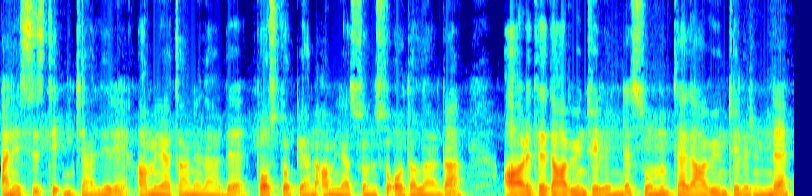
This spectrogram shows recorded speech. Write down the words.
anestezi teknikerleri ameliyathanelerde, postop yani ameliyat sonrası odalarda, ağrı tedavi ünitelerinde, solunum tedavi ünitelerinde,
